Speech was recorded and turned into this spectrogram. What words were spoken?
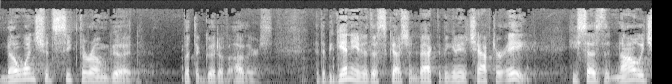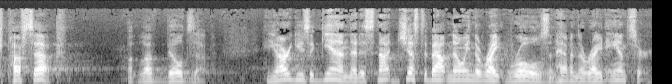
No one should seek their own good, but the good of others. At the beginning of the discussion, back at the beginning of chapter 8, he says that knowledge puffs up, but love builds up. He argues again that it's not just about knowing the right rules and having the right answer.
